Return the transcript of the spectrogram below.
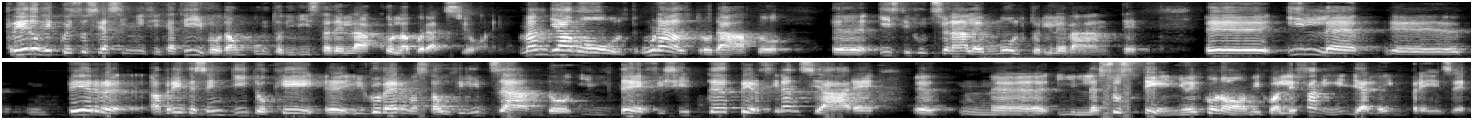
credo che questo sia significativo da un punto di vista della collaborazione. Ma andiamo oltre. Un altro dato eh, istituzionale molto rilevante. Eh, il, eh, per, avrete sentito che eh, il governo sta utilizzando il deficit per finanziare eh, mh, eh, il sostegno economico alle famiglie e alle imprese.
